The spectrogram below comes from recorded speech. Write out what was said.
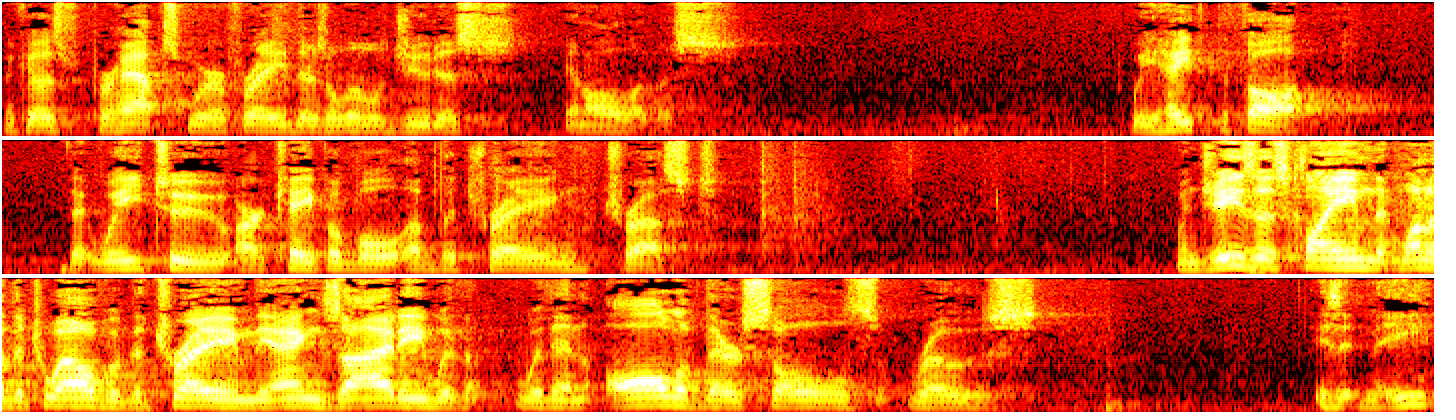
because perhaps we're afraid there's a little Judas in all of us. We hate the thought that we too are capable of betraying trust. When Jesus claimed that one of the twelve would betray him, the anxiety within all of their souls rose. Is it me?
